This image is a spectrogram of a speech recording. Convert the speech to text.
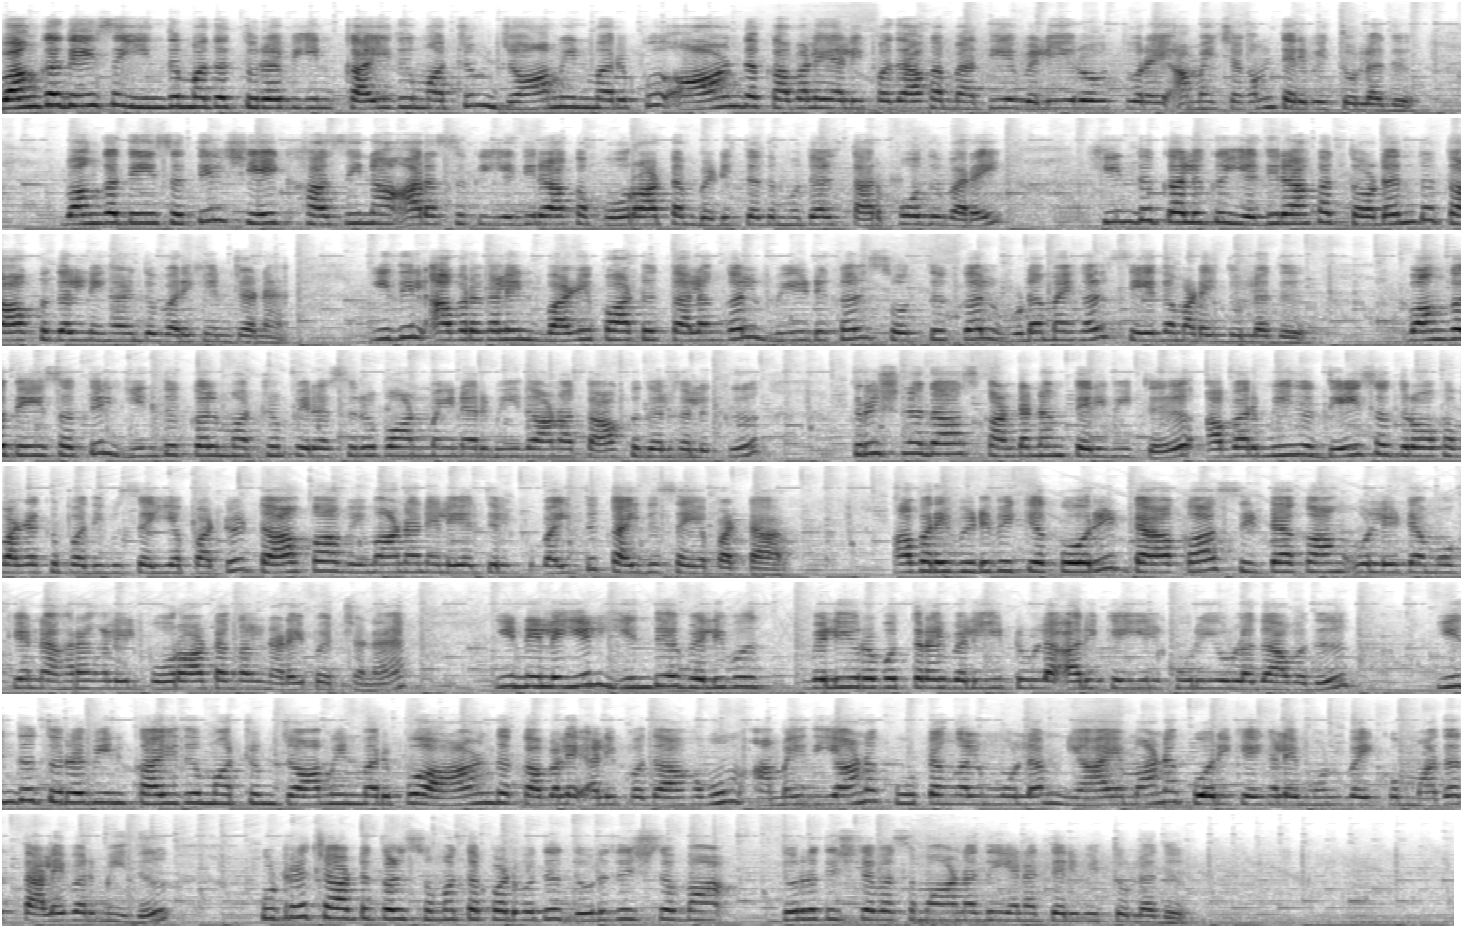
வங்கதேச இந்து மத துறவியின் கைது மற்றும் ஜாமீன் மறுப்பு ஆழ்ந்த கவலை அளிப்பதாக மத்திய வெளியுறவுத்துறை அமைச்சகம் தெரிவித்துள்ளது. வங்கதேசத்தில் ஷேக் ஹசீனா அரசுக்கு எதிராக போராட்டம் வெடித்தது முதல் தற்போது வரை இந்துக்களுக்கு எதிராக தொடர்ந்து தாக்குதல் நிகழ்ந்து வருகின்றன. இதில் அவர்களின் வழிபாட்டு தலங்கள் வீடுகள் சொத்துக்கள் உடைமைகள் சேதமடைந்துள்ளது. வங்கதேசத்தில் இந்துக்கள் மற்றும் பிற சிறுபான்மையினர் மீதான தாக்குதல்களுக்கு கிருஷ்ணதாஸ் கண்டனம் தெரிவித்து அவர் மீது தேச துரோக வழக்கு பதிவு செய்யப்பட்டு டாக்கா விமான நிலையத்தில் வைத்து கைது செய்யப்பட்டார். அவரை விடுவிக்க கோரி டாக்கா சிட்டகாங் உள்ளிட்ட முக்கிய நகரங்களில் போராட்டங்கள் நடைபெற்றன. இந்நிலையில் இந்திய வெளிவு வெளியுறவுத்துறை வெளியிட்டுள்ள அறிக்கையில் கூறியுள்ளதாவது இந்து துறவின் கைது மற்றும் ஜாமீன் மறுப்பு ஆழ்ந்த கவலை அளிப்பதாகவும் அமைதியான கூட்டங்கள் மூலம் நியாயமான கோரிக்கைகளை முன்வைக்கும் மத தலைவர் மீது குற்றச்சாட்டுகள் சுமத்தப்படுவது துரதிருஷ்டமா துரதிருஷ்டவசமானது என தெரிவித்துள்ளது.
